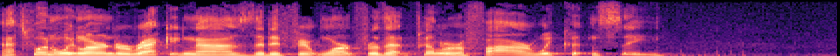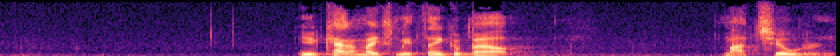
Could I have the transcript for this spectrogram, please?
That's when we learn to recognize that if it weren't for that pillar of fire, we couldn't see. It kind of makes me think about my children.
